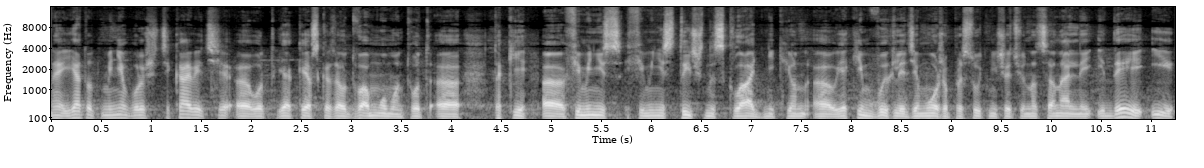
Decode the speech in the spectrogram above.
я тут мяне больш цікавіць вот як я сказаў два момант. Вот такі фемініс феміністычны складнік ён у якім выглядзе можа прысутнічаць у нацыянальнай ідэі. І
